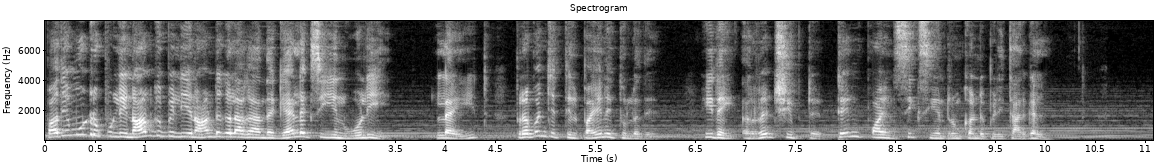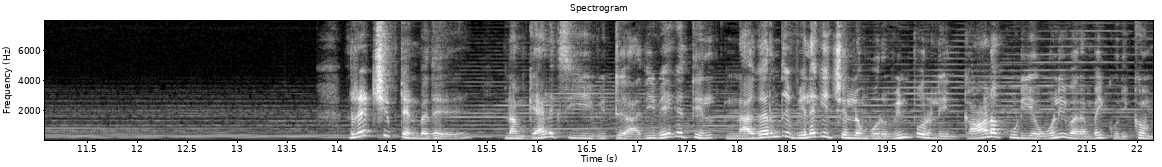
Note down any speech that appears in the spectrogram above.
பதிமூன்று புள்ளி நான்கு பில்லியன் ஆண்டுகளாக அந்த கேலக்சியின் ஒளி லைட் பிரபஞ்சத்தில் பயணித்துள்ளது. இதை ரெட் ஷிப்ட் டென் பாயிண்ட் சிக்ஸ் என்றும் கண்டுபிடித்தார்கள். ரெட் ஷிப்ட் என்பது நம் கேலக்சியை விட்டு அதிவேகத்தில் நகர்ந்து விலகிச் செல்லும் ஒரு விண்பொருளின் காணக்கூடிய ஒளி வரம்பை குறிக்கும்.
